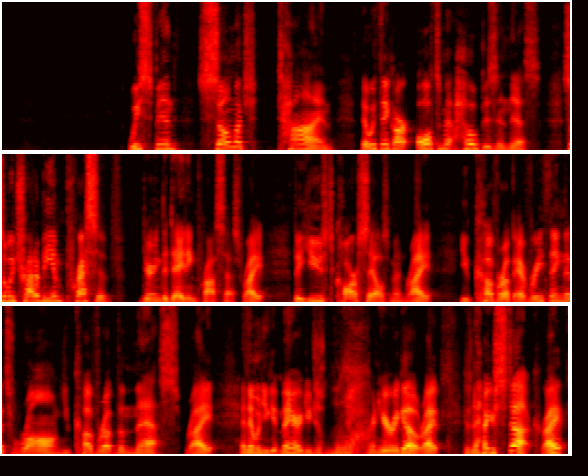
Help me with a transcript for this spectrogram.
We spend so much time that we think our ultimate hope is in this. So we try to be impressive during the dating process, right? The used car salesman, right? You cover up everything that's wrong. You cover up the mess, right? And then when you get married, you just, and here we go, right? Because now you're stuck, right?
